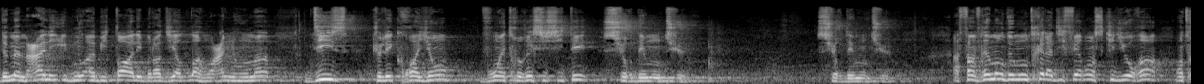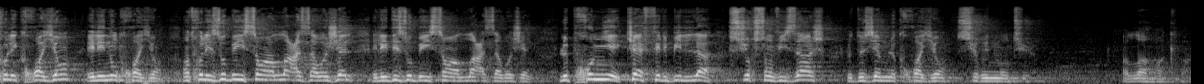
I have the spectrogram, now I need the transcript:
de même Ali ibn Abi Talib, radiallahu anhuma, disent que les croyants vont être ressuscités sur des montures. Sur des montures afin vraiment de montrer la différence qu'il y aura entre les croyants et les non-croyants, entre les obéissants à Allah Azzawajal et les désobéissants à Allah Azzawajal. Le premier, kafir billah, sur son visage, le deuxième, le croyant, sur une monture. Allahu Akbar.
